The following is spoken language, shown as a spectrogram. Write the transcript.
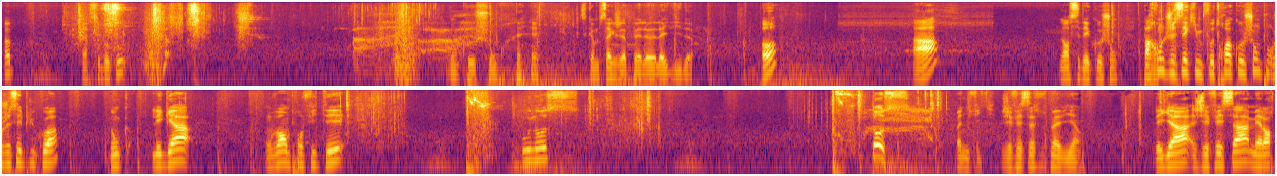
Hop. Merci beaucoup. Mon cochon. C'est comme ça que j'appelle euh, Lydid. Oh Ah non c'est des cochons. Par contre je sais qu'il me faut 3 cochons pour je sais plus quoi. Donc les gars On va en profiter. Unos. Tos. Magnifique. J'ai fait ça toute ma vie hein. Les gars j'ai fait ça Mais alors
